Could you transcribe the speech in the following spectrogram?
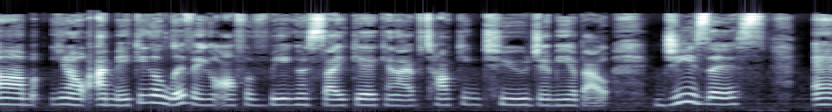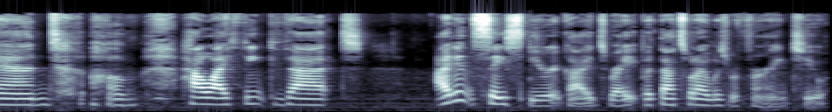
um, you know, I'm making a living off of being a psychic, and I'm talking to Jimmy about Jesus and um, how I think that I didn't say spirit guides, right? But that's what I was referring to.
